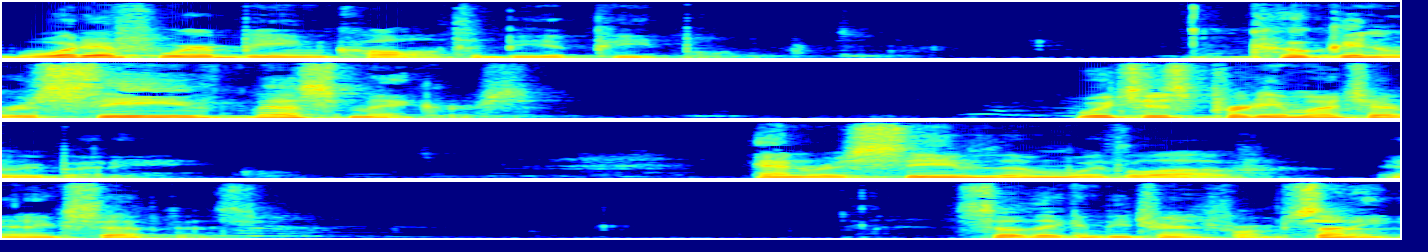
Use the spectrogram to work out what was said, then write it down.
What if we're being called to be a people who can receive messmakers, which is pretty much everybody, and receive them with love and acceptance so they can be transformed? Sonny.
